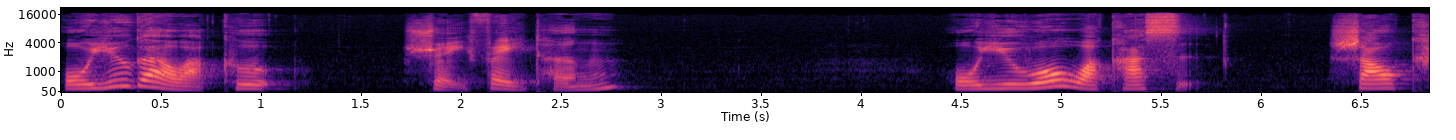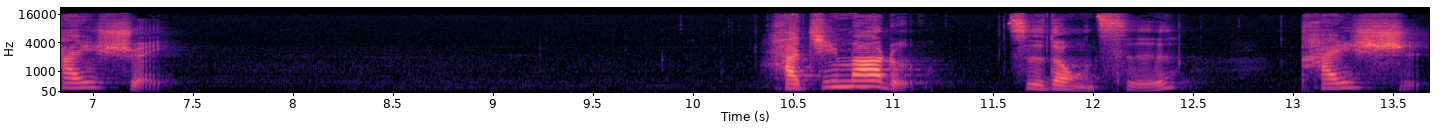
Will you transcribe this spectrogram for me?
お湯が沸く、水沸騰。お湯を沸かす、烧开水。始まる、自動詞、開始。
